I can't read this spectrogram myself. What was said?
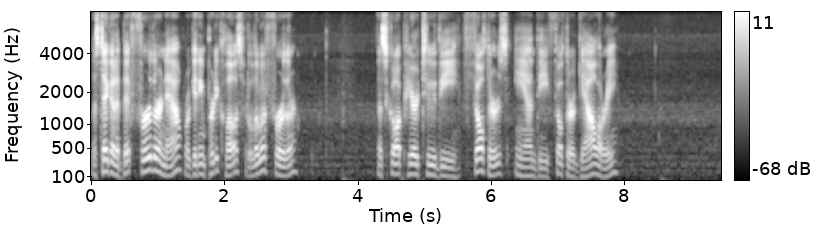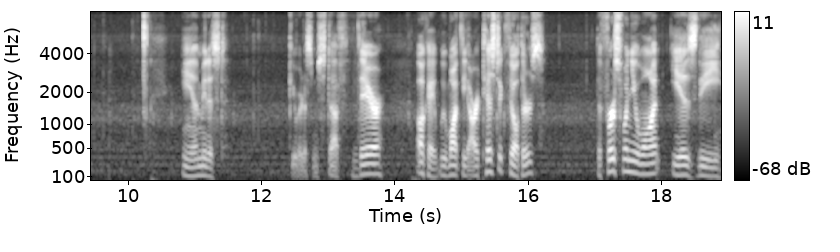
Let's take it a bit further now. We're getting pretty close, but a little bit further. Let's go up here to the filters and the filter gallery. And let me just get rid of some stuff there. Okay, we want the artistic filters. The first one you want is the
